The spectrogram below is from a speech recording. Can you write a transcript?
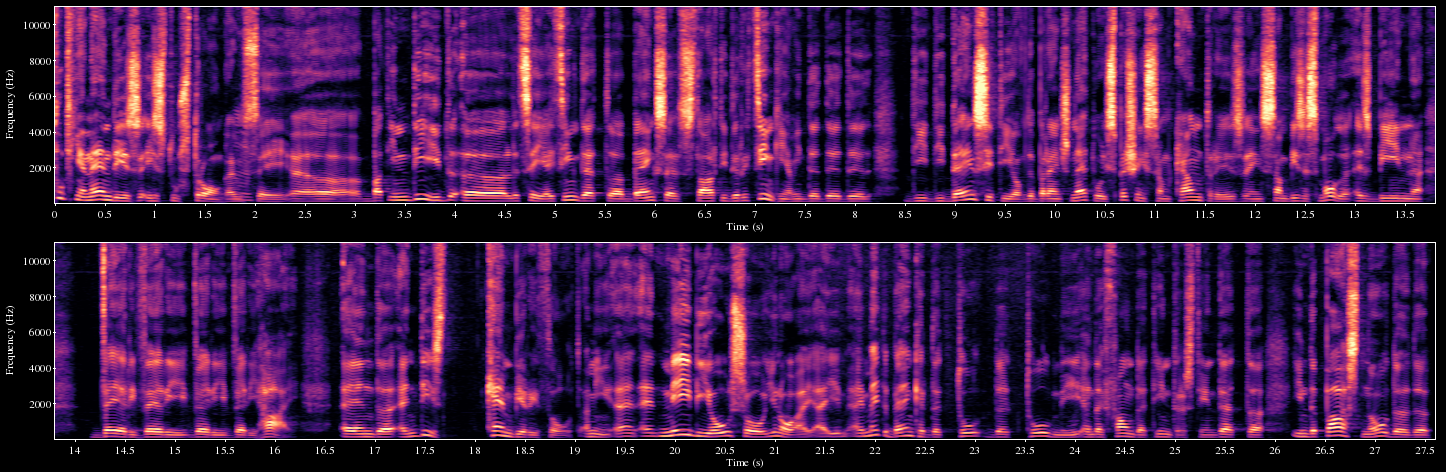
Putting an end is, is too strong, I would say. Uh, but indeed, uh, let's say, I think that uh, banks have started rethinking. I mean, the, the, the, the, the density of the branch network, especially in some countries, in some business model, has been very, very, very, very high. And, uh, and this can be rethought. I mean, and, and maybe also, you know, I, I, I, met a banker that told, that told me, and I found that interesting, that uh, in the past, no, the, the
